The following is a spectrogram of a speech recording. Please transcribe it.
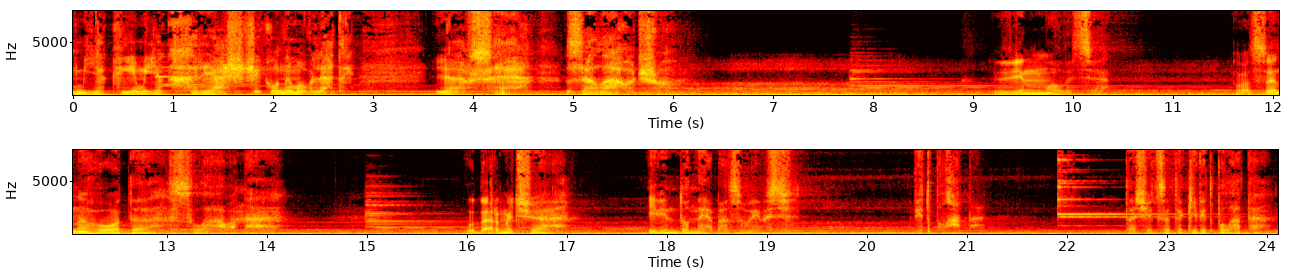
м'яким, як хрящик у немовляти. Я все залагоджу. Він молиться. Оце нагода славна. Удар меча, і він до неба звився. Відплата. Та чи це таки відплата?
